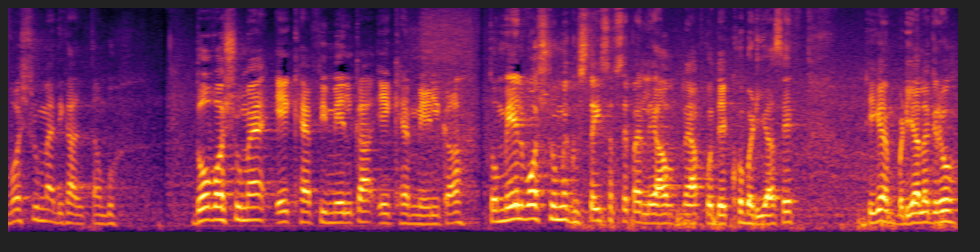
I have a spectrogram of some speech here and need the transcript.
वॉशरूम मैं दिखा देता हूँ दो वॉशरूम है, एक है फीमेल का, एक है मेल का। तो मेल वॉशरूम में घुसते ही सबसे पहले आप अपने आप को देखो बढ़िया से। ठीक है, बढ़िया लग रहे हो।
